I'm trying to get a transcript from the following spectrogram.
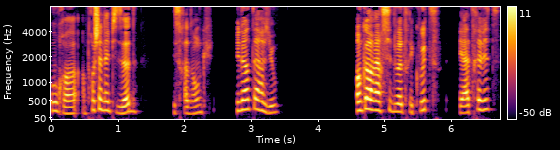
pour euh, un prochain épisode qui sera donc une interview. Encore merci de votre écoute et à très vite.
